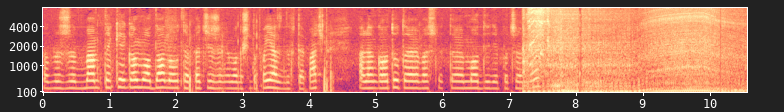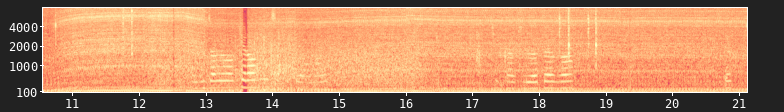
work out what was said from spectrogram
Dobrze, że mam takiego moda, no tepać, że nie mogę się do pojazdów tepać, ale go tutaj właśnie te mody niepotrzebne. Widzę no, kierownicę kupioną. Czekajcie do tego. Jak trochę będzie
